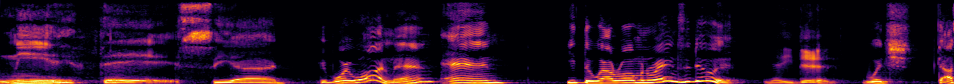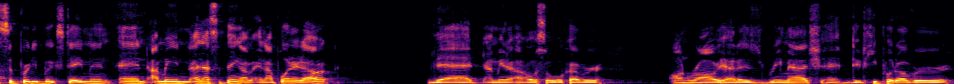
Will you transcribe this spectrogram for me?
Neeface, he uh, your boy won, man, and he threw out Roman Reigns to do it, Yeah, he did. which that's a pretty big statement. And I mean, and that's the thing. And I pointed out that I mean, I also will cover on Raw. He had his rematch. Dude, he put over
